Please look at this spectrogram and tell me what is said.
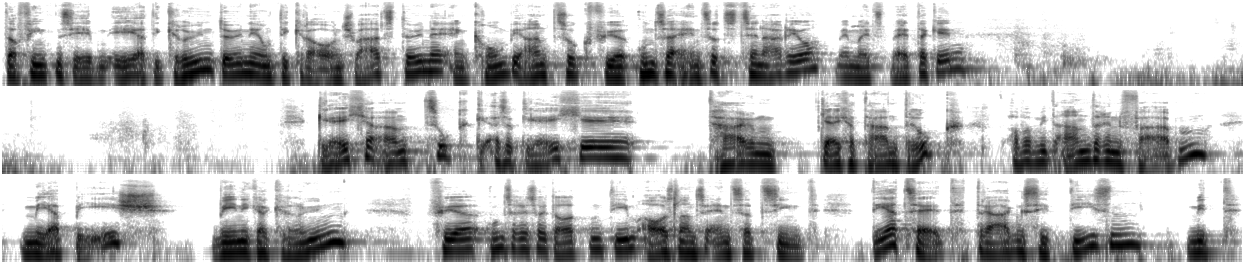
Da finden Sie eben eher die Grüntöne und die Grau- und Schwarztöne, ein Kombianzug für unser Einsatzszenario, wenn wir jetzt weitergehen. Gleicher Anzug, also gleiche Tarn, gleicher Tarndruck, aber mit anderen Farben, mehr beige, weniger grün für unsere Soldaten, die im Auslandseinsatz sind. Derzeit tragen sie diesen mit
